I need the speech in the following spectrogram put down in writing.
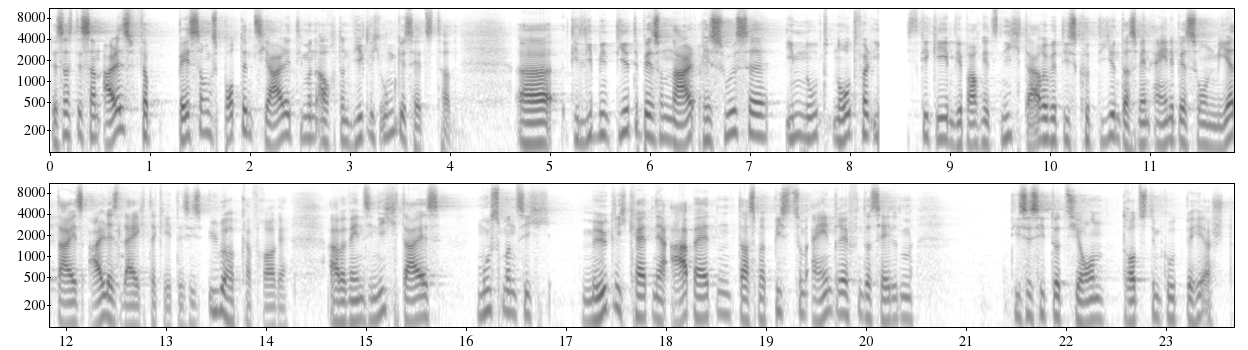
Das heißt, das sind alles Verbesserungspotenziale, die man auch dann wirklich umgesetzt hat. Äh, die limitierte Personalressource im Not Notfall ist gegeben. Wir brauchen jetzt nicht darüber diskutieren, dass wenn eine Person mehr da ist, alles leichter geht. Das ist überhaupt keine Frage. Aber wenn sie nicht da ist, muss man sich Möglichkeiten erarbeiten, dass man bis zum Eintreffen derselben diese Situation trotzdem gut beherrscht.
